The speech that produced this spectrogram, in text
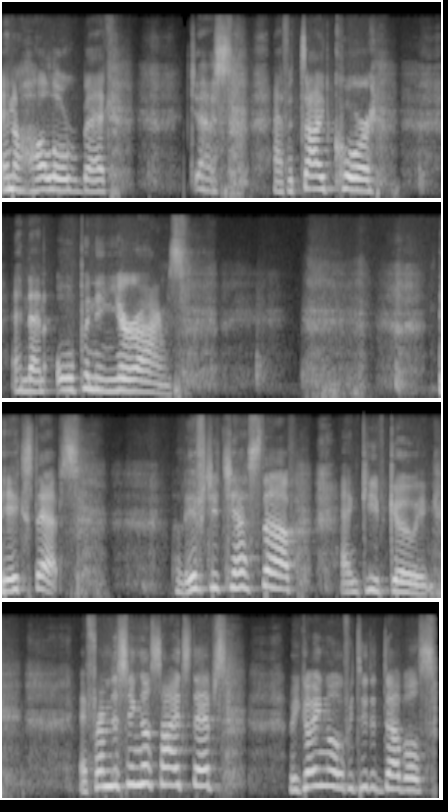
and a hollow back. Just have a tight core and then opening your arms. Big steps. Lift your chest up and keep going. And from the single side steps, we're going over to the doubles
